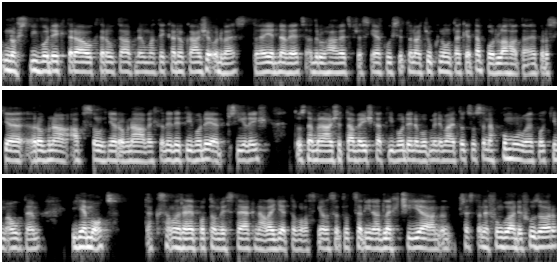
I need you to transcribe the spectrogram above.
množství vody, která, kterou ta pneumatika dokáže odvést, to je jedna věc. A druhá věc, přesně jak už si to naťuknul, tak je ta podlaha. Ta je prostě rovná, absolutně rovná. Ve chvíli, kdy té vody je příliš, to znamená, že ta vejška té vody, nebo minimálně to, co se nakumuluje pod tím autem, je moc, tak samozřejmě potom vy jste jak na ledě, to vlastně on se to celý nadlehčí a přesto nefunguje difuzor,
